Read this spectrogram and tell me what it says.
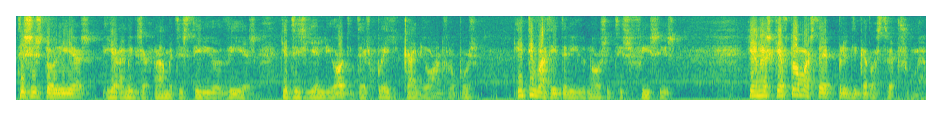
της ιστορίας, για να μην ξεχνάμε τις θηριωδίες και τις γελιότητες που έχει κάνει ο άνθρωπος, ή τη βαθύτερη γνώση της φύσης, για να σκεφτόμαστε πριν την καταστρέψουμε.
